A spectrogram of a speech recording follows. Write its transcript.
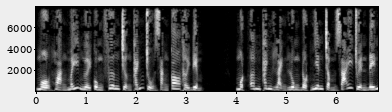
mồ hoàng mấy người cùng phương trưởng thánh chủ rằng co thời điểm, một âm thanh lạnh lùng đột nhiên chậm rãi truyền đến,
